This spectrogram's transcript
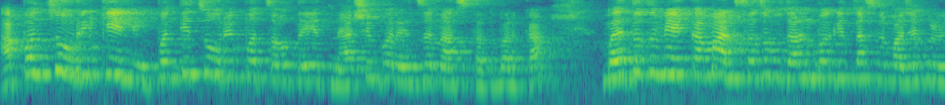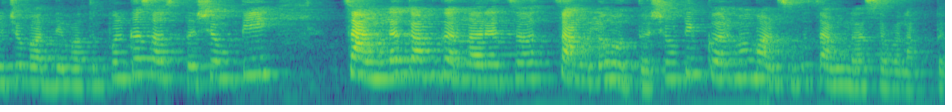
आपण चोरी केली पण ती चोरी पचवता येत नाही. असे बरेच जण असतात बरं का. मग तर तुम्ही एका माणसाचं उदाहरण बघितलं असेल माझ्या व्हिडिओच्या माध्यमातून. पण कसं असतं शेवटी चांगलं काम करणाऱ्याचं चांगलं होतं. शेवटी कर्म माणसाचं चांगलं असावं लागतं.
